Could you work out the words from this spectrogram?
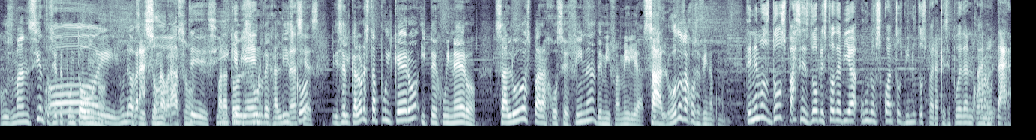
Guzmán 107.1. ¡Ay! Un es que un abrazo sí, para todo el bien. sur de Jalisco. Gracias. Dice, el calor está pulquero y tejuinero. Saludos para Josefina de mi familia. Saludos a Josefina. Tenemos dos pases dobles, todavía unos cuantos minutos para que se puedan anotar.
